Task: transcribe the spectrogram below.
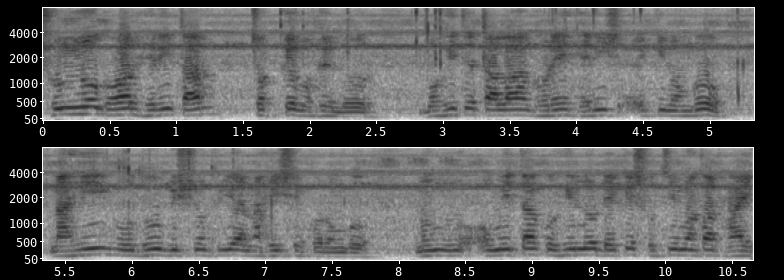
শূন্য ঘর হেরি তার চক্কে বহে লোর। বহিতে তালা ঘরে হেরি কি রঙ্গ। নাহি বধূ বিষ্ণুপ্রিয়া, নাহি সে করঙ্গ অমিতা কহিল, ডেকে সচী মাতা ঠাই।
